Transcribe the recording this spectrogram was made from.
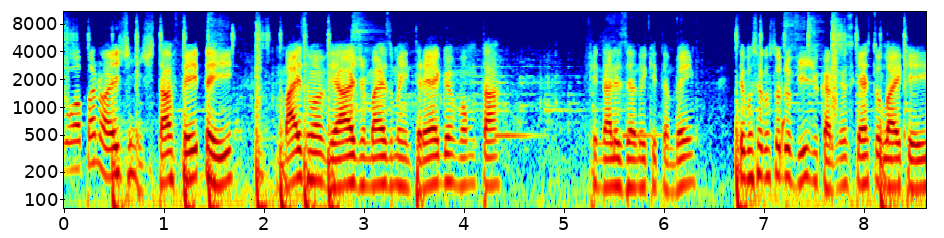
Boa pra nós, gente. Tá feita aí mais uma viagem, mais uma entrega. Vamos tá finalizando aqui também. Se você gostou do vídeo, cara, não esquece do like aí,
